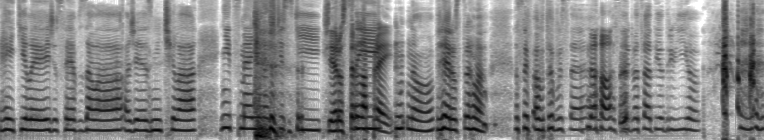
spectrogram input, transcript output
hejtili, že se je vzala a že je zničila. Nicméně naštěstí... Že je roztrhla jí- prej. No, že je roztrhla. Asi v autobuse. No. Asi 22.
